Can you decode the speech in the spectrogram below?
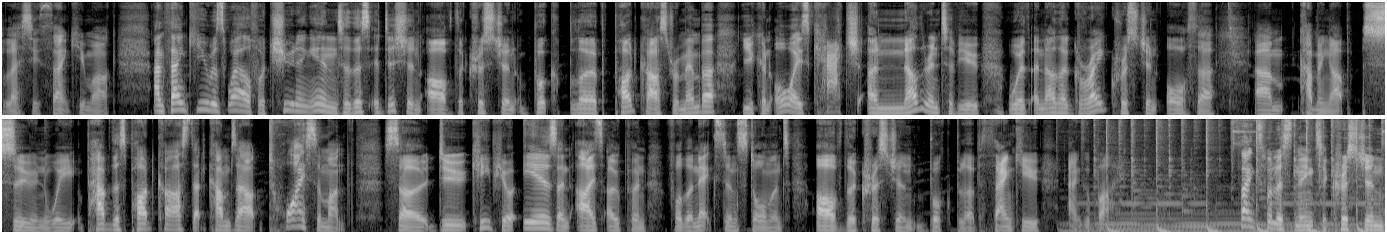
Bless you. Thank you, Mark. And thank you as well for tuning in to this edition of the Christian Book Blurb podcast. Remember, you can always catch another interview with another great Christian author um, coming up soon. We have this podcast that comes out twice a month. So do keep your ears and eyes open for the next installment of the Christian Book Blurb. Thank you and goodbye. Thanks for listening to Christian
